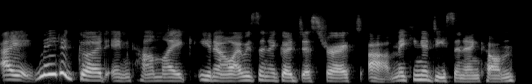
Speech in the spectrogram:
I made a good income. Like, you know, I was in a good district, uh, making a decent income.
